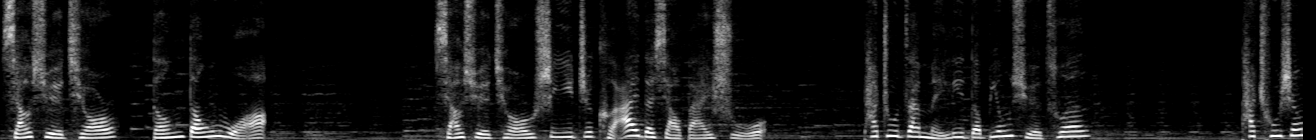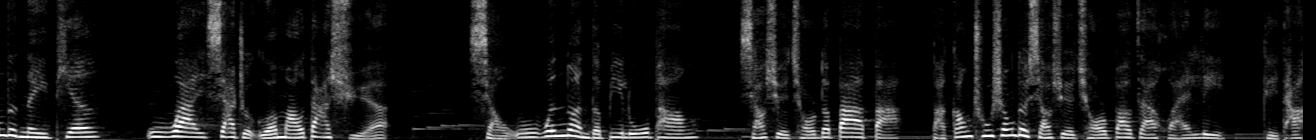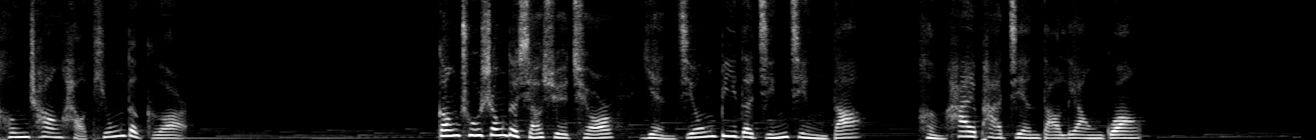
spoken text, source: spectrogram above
小雪球，等等我。小雪球是一只可爱的小白鼠，它住在美丽的冰雪村。它出生的那一天，屋外下着鹅毛大雪，小屋温暖的壁炉旁，小雪球的爸爸把刚出生的小雪球抱在怀里，给它哼唱好听的歌儿。刚出生的小雪球眼睛闭得紧紧的，很害怕见到亮光。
